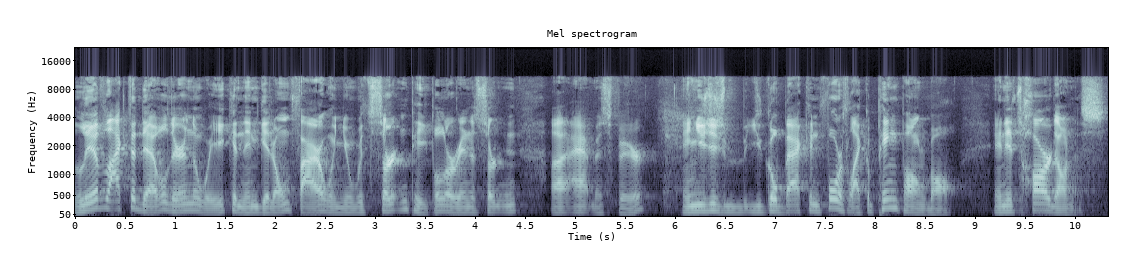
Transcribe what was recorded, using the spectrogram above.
Live like the devil during the week and then get on fire when you're with certain people or in a certain uh, atmosphere. And you just you go back and forth like a ping pong ball. And it's hard on us.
